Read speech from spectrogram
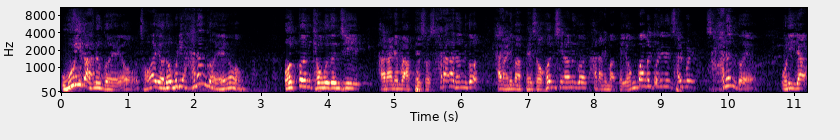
우리가 하는 거예요. 저와 여러분이 하는 거예요. 어떤 경우든지 하나님 앞에서 살아가는 것, 하나님 앞에서 헌신하는 것, 하나님 앞에 영광을 돌리는 삶을 사는 거예요. 우리 자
